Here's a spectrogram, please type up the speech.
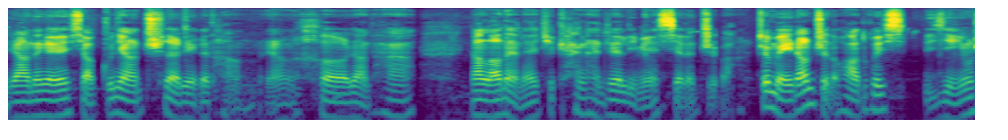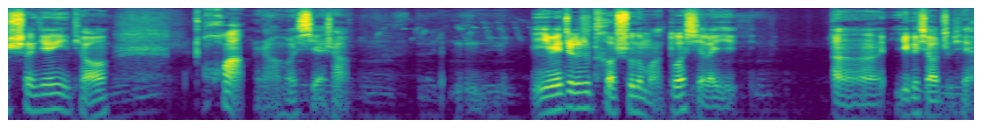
让那个小姑娘吃了这个糖，然后让她让老奶奶去看看这里面写的纸吧。这每一张纸的话都会引用圣经一条话，然后写上。因为这个是特殊的嘛，多写了一呃一个小纸片。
